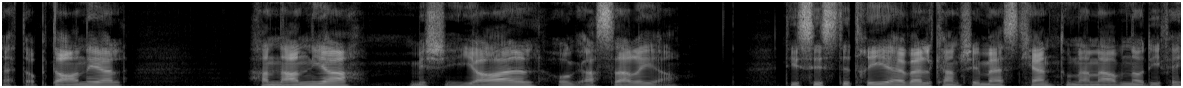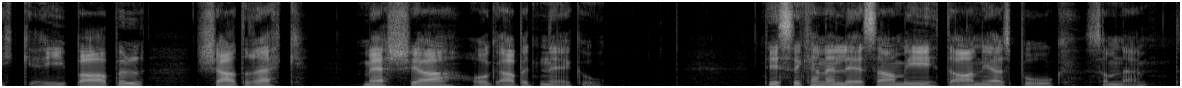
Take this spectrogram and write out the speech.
nettopp Daniel, Hananya, Mishael og Asaria. De siste tre er vel kanskje mest kjent under navnene de fikk i Babel, Shadrach, Meshia og Abednego. Disse kan en lese om i Daniels bok, som nevnt.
